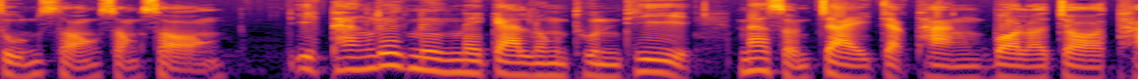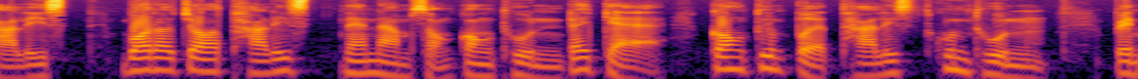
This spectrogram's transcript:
0222 อีกทางเลือกหนึ่งในการลงทุนที่น่าสนใจจากทางบลจทาริสบลจทาริสแนะนำสองกองทุนได้แก่ กองทุนเปิดทาริสหุ้นทุน เป็น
